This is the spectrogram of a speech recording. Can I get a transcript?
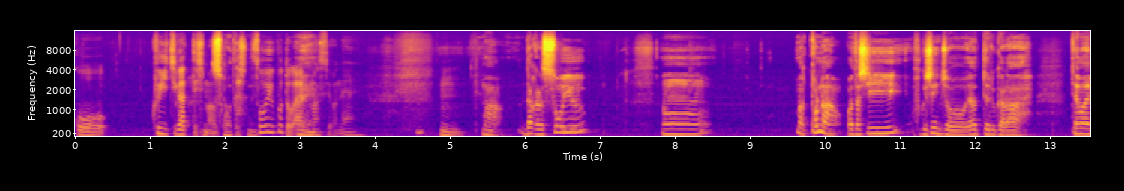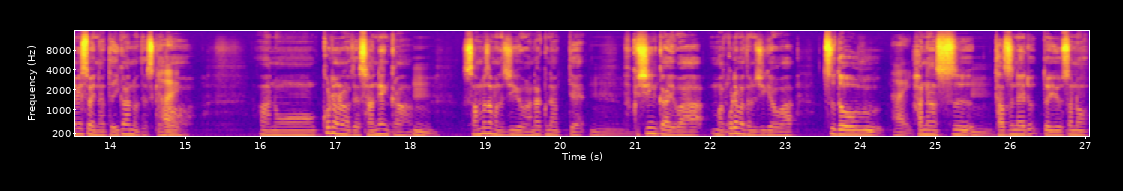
こう食い違ってしまうとかそう、ね,、そういうことがありますよね。うん、まあだからそういううんまあこんな私副審長やってるから手前味噌になっていかんのですけど、はい、あのコロナで3年間さまざまな事業がなくなって、うん、福祉委員会は、まあ、これまでの授業は集う、はい、話す、うん、尋ねるというその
